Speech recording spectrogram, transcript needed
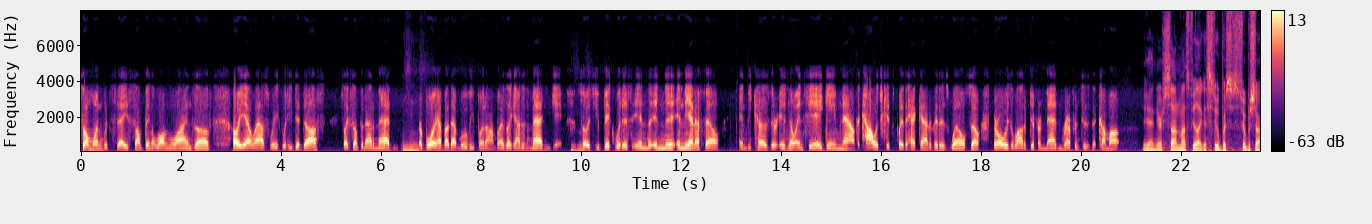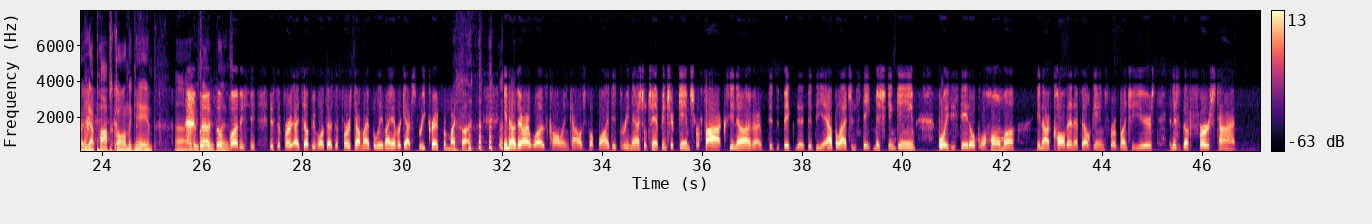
Someone would say something along the lines of, "Oh yeah, last week what he did to us." It's like something out of Madden. Mm-hmm. Or boy, how about that movie put on? But it's like out of the Madden game. Mm-hmm. So it's ubiquitous in the in the in the NFL. And because there is no NCAA game now, the college kids play the heck out of it as well. So there are always a lot of different Madden references that come up. Yeah, and your son must feel like a super superstar. You got pops calling the game. Uh, That's so plays. funny. It's the first. I tell people all the time. It's the first time I believe I ever got street cred from my son. you know, there I was calling college football. I did three national championship games for Fox. You know, I, I did the big, the, did the Appalachian State Michigan game, Boise State Oklahoma. You know, I've called NFL games for a bunch of years, and this is the first time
